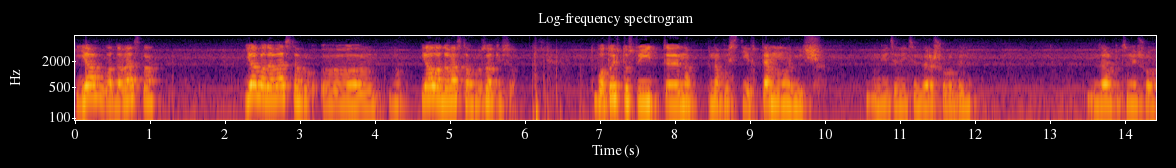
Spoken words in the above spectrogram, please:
я, Лада Веста. Я Лада Веста, гру- е, я Лада Веста, грузак і все. Тобто той, хто стоїть е, на, на пості в темну ніч. Дивіться, дивіться, зараз що робить. Зараз пацани що?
